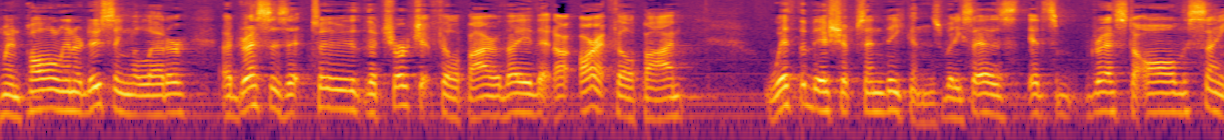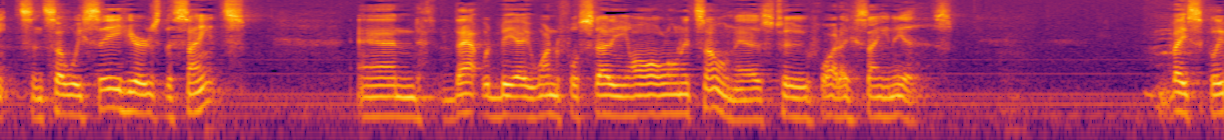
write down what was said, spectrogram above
When Paul, introducing the letter, addresses it to the church at Philippi, or they that are at Philippi, with the bishops and deacons, but he says it's addressed to all the saints. And so we see here's the saints, and that would be a wonderful study all on its own as to what a saint is. Basically,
